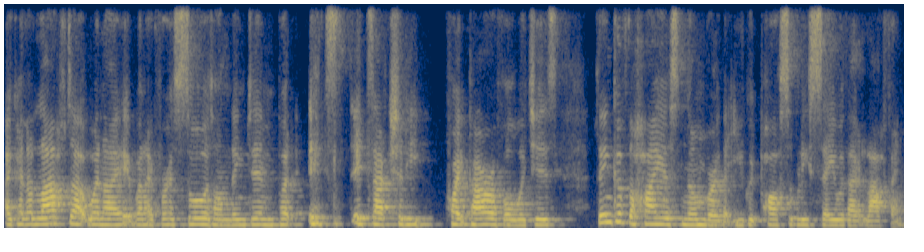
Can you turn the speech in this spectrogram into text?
I kind of laughed at when I when I first saw it on LinkedIn, but it's it's actually quite powerful, which is Think of the highest number that you could possibly say without laughing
